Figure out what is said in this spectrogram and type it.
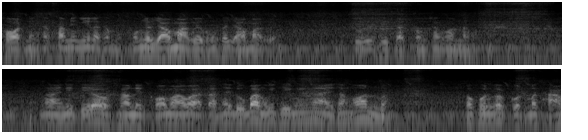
คอร์ดเนี่ยครับทำอย่างนี้แหละครับ ผมยาวๆมากเลย ผมก็ยาวมากเลยดูวิธีตัดของช่างอ้อนนะครับ ง่ายนิดเดียว ชาวเน็ตขอมาว่า ตัดให้ดูบ้างวิธีง่าย ๆ ช่างอ้อนบ่บางคนก็กดมาถาม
